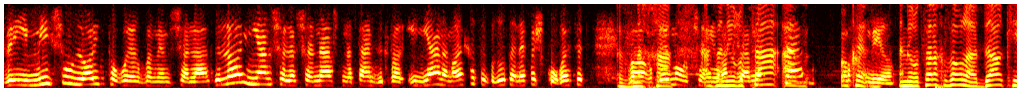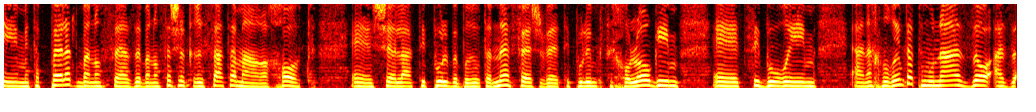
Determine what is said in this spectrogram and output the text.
ואם מישהו לא יתעורר בממשלה, זה לא עניין של השנה, שנתיים, זה כבר עניין, המערכת לבריאות הנפש קורסת כבר הרבה מאוד שנים. אז אני רוצה... אוקיי, okay. אני רוצה לחזור להדר כי היא מטפלת בנושא הזה, בנושא של קריסת המערכות אה, של הטיפול בבריאות הנפש וטיפולים פסיכולוגיים אה, ציבוריים. אנחנו רואים את התמונה הזו, אז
